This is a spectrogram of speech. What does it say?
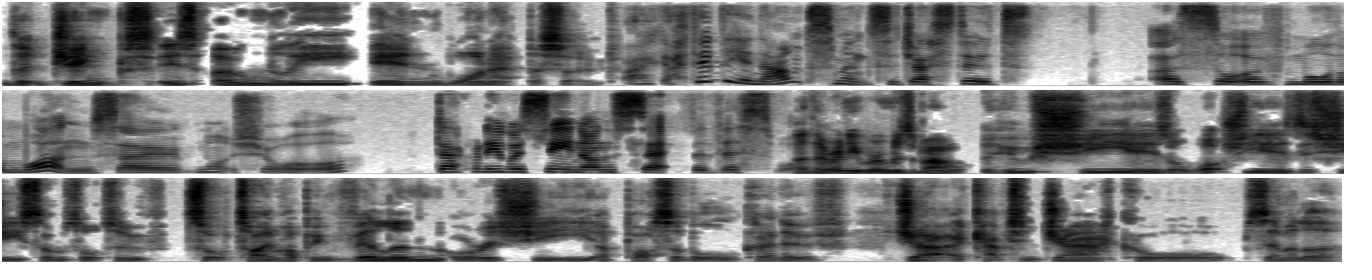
that Jinkx is only in one episode? I, I think the announcement suggested as sort of more than one, so not sure. Definitely was seen on set for this one. Are there any rumors about who she is or what she is? Is she some sort of sort of time hopping villain, or is she a possible kind of Jack, Captain Jack or similar?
